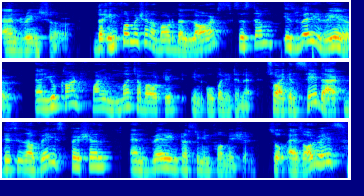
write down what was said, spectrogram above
and reinsurer. The information about the LORS system is very rare and you can't find much about it in open internet. So I can say that this is a very special and very interesting information. So as always,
